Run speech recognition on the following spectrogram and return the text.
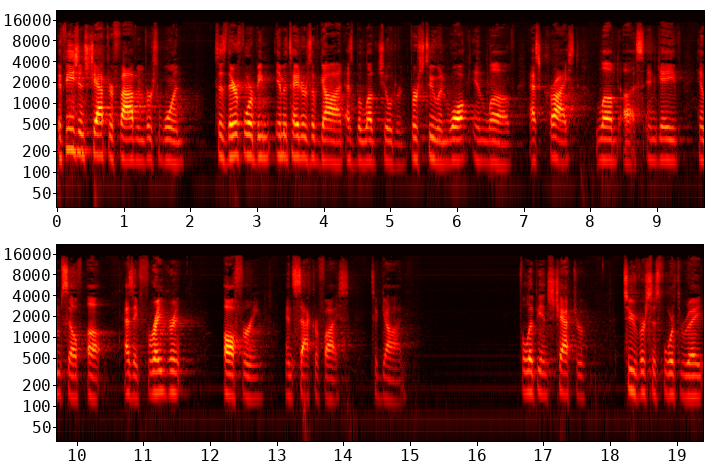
Ephesians chapter 5 and verse 1 says, Therefore be imitators of God as beloved children. Verse 2, and walk in love as Christ loved us and gave himself up as a fragrant offering and sacrifice to God. Philippians chapter 2, verses 4 through 8.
